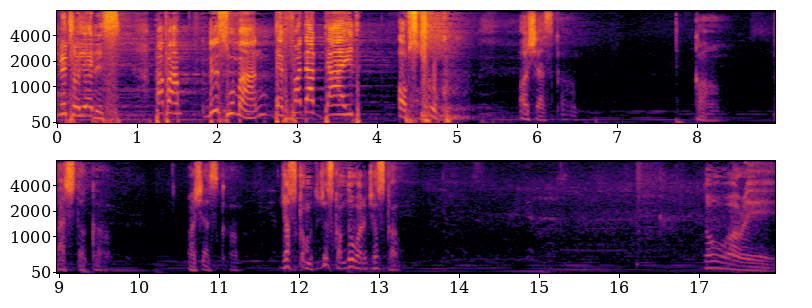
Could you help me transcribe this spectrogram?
need to hear this. Papa, this woman, the father died of stroke. Ushers come. Come. Pastor come. Ushers come. Just come. Just come. Don't worry. Just come. Don't worry.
